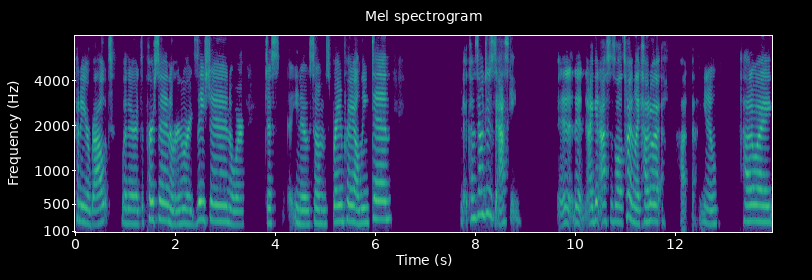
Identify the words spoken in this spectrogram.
kind of your route, whether it's a person or an organization or just, you know, some spray and pray on LinkedIn, it comes down to just asking. And, I get asked this all the time, like, how do I, how, you know how do i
